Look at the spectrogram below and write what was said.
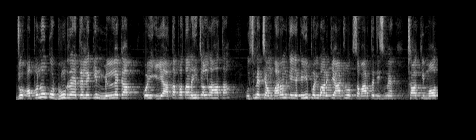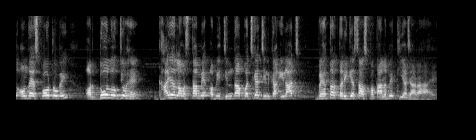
जो अपनों को ढूंढ रहे थे, लेकिन मिलने का कोई ये आता पता नहीं चल रहा था। उसमें चंपारण के एक ही परिवार के आठ लोग सवार थे, जिसमें छह की मौत ऑन द स्पॉट हो गई और दो लोग जो हैं घायल अवस्था में अभी ज़िंदा बच गए, जिनका इलाज बेहतर तरीके से अस्पताल में किया जा रहा है।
